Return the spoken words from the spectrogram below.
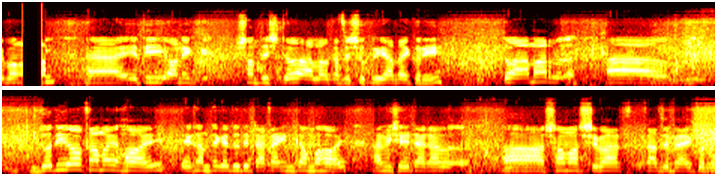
এবং এটি অনেক সন্তুষ্ট, আল্লাহর কাছে শুক্রিয়া আদায় করি। তো আমার যদিও কামাই হয়, এখান থেকে যদি টাকা ইনকাম হয়, আমি সেই টাকা সমাজসেবা কাজে ব্যয় করব,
